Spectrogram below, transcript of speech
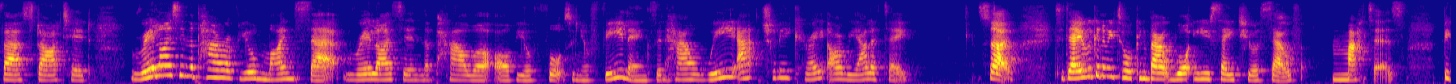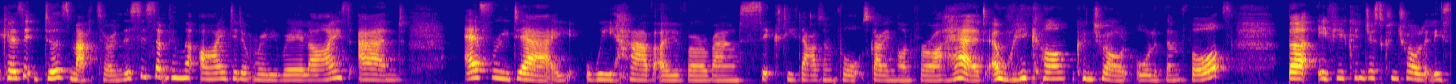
first started realizing the power of your mindset, realizing the power of your thoughts and your feelings, and how we actually create our reality. So, today we're going to be talking about what you say to yourself matters because it does matter. And this is something that I didn't really realize. And every day we have over around 60,000 thoughts going on for our head, and we can't control all of them thoughts. But if you can just control at least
